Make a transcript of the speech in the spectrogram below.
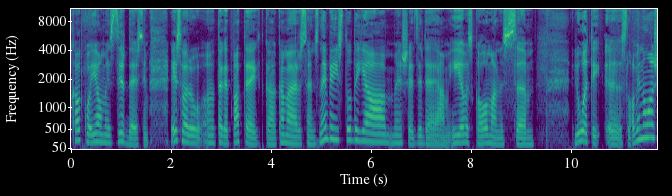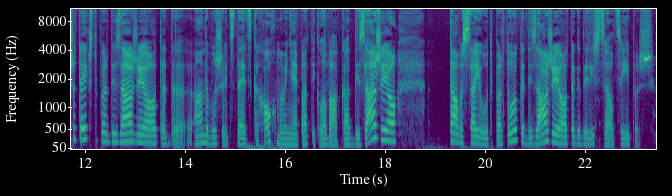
kaut ko jau mēs dzirdēsim. Es varu tagad pateikt, ka kamēr Svens nebija studijā, mēs šeit dzirdējām Ievas Kolmanas ļoti slavinošu tekstu par dizāžio, tad Anda Buševics teica, ka Hohma viņai patika labāk kā dizāžio. Tavas sajūta par to, ka dizāžio tagad ir izcelts īpaši.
